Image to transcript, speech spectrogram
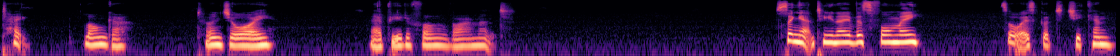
Take longer to enjoy our beautiful environment. Sing out to your neighbours for me. It's always good to check in.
